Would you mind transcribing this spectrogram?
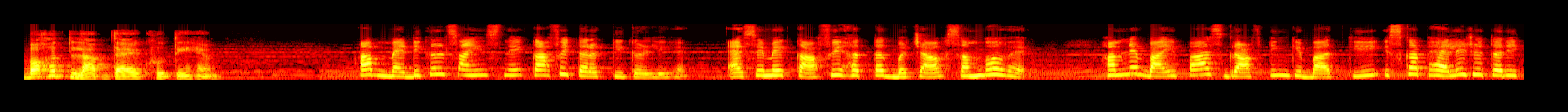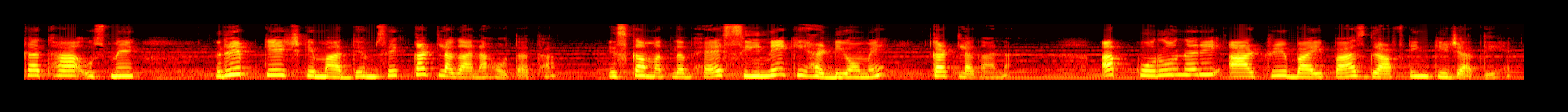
बहुत लाभदायक होती हैं। अब मेडिकल साइंस ने काफ़ी तरक्की कर ली है। ऐसे में काफ़ी हद तक बचाव संभव है। हमने बाईपास ग्राफ्टिंग की बात की। इसका पहले जो तरीका था, उसमें रिप केज के माध्यम से कट लगाना होता था। इसका मतलब है सीने की हड्डियों में कट लगाना। अब कोरोनरी आर्टरी बाईपास ग्राफ्टिंग की जाती है।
